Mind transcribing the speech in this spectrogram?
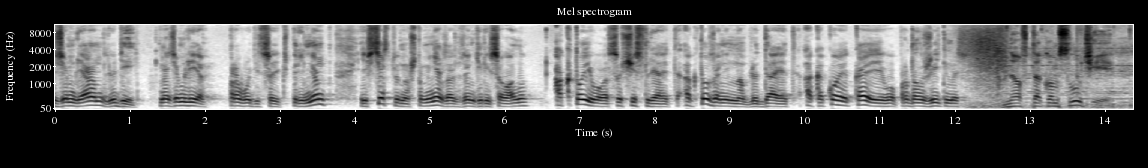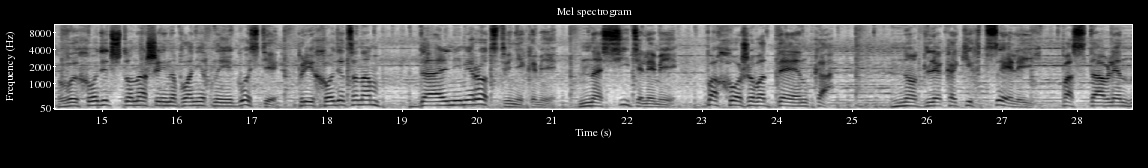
землян, людей. На Земле проводится эксперимент. Естественно, что меня заинтересовало, а кто его осуществляет, а кто за ним наблюдает, а какое, какая его продолжительность. Но в таком случае выходит, что наши инопланетные гости приходятся нам дальними родственниками, носителями похожего ДНК. Но для каких целей поставлен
